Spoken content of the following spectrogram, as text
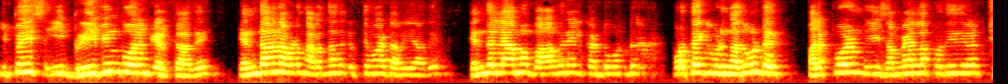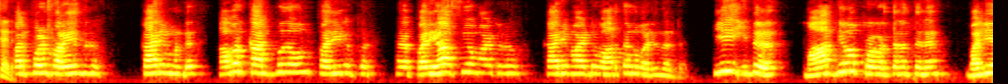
ഇപ്പൊ ഈ ബ്രീഫിംഗ് പോലും കേൾക്കാതെ എന്താണ് അവിടെ നടന്നതെന്ന് കൃത്യമായിട്ട് അറിയാതെ എന്തെല്ലാമോ ഭാവനയിൽ കണ്ടുകൊണ്ട് പുറത്തേക്ക് വിടുന്നു അതുകൊണ്ട് പലപ്പോഴും ഈ സമ്മേളന പ്രതിനിധികൾ പലപ്പോഴും പറയുന്നൊരു കാര്യമുണ്ട്. അവർക്ക് അത്ഭുതവും പരി പരിഹാസ്യവുമായിട്ടൊരു കാര്യമായിട്ട് വാർത്തകൾ വരുന്നുണ്ട്. ഈ ഇത് മാധ്യമ പ്രവർത്തനത്തിന് വലിയ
